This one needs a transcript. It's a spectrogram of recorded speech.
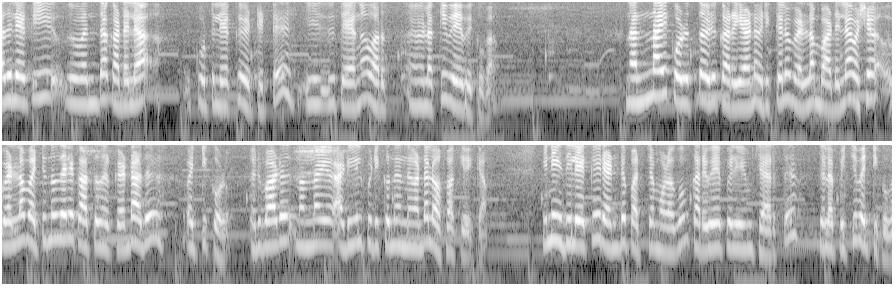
അതിലേക്ക് ഈ വെന്ത കടല കൂട്ടിലേക്ക് ഇട്ടിട്ട് ഈ തേങ്ങ വറു ഇളക്കി വേവിക്കുക. നന്നായി കൊഴുത്ത ഒരു കറിയാണ്. ഒരിക്കലും വെള്ളം പാടില്ല. പക്ഷേ വെള്ളം വറ്റുന്നതുവരെ കാത്തു നിൽക്കേണ്ട അത് വറ്റിക്കോളും. ഒരുപാട് നന്നായി അടിയിൽ പിടിക്കുന്നതെന്ന് കണ്ടാൽ ഓഫാക്കി വയ്ക്കാം ഇനി ഇതിലേക്ക് രണ്ട് പച്ചമുളകും കറിവേപ്പിലയും ചേർത്ത് തിളപ്പിച്ച് വറ്റിക്കുക.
